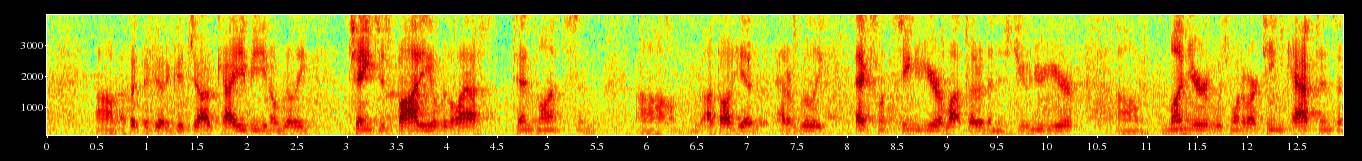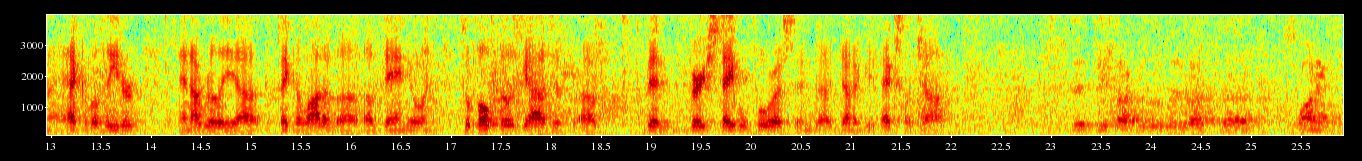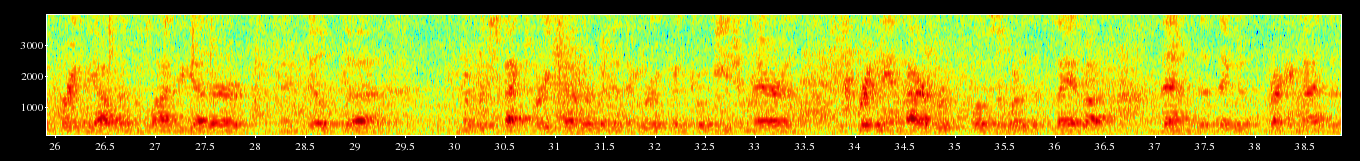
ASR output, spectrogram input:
Um, I think they've done a good job. Kaiwi, you know, really changed his body over the last ten months, and um, I thought he had had a really excellent senior year, a lot better than his junior year. Um, Munyer was one of our team captains and a heck of a leader, and I really uh, think a lot of, uh, of Daniel. And so both those guys have uh, been very stable for us and uh, done an excellent job. They, they talked a little bit about uh, wanting to bring the offensive line together and build, uh, you know, respect for each other within the group and cohesion there, and just bring the entire group closer. What does it say about them that they would recognize the,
